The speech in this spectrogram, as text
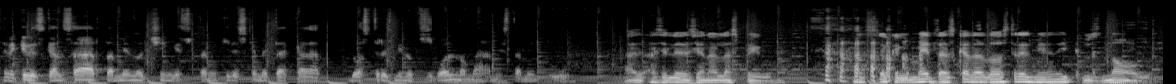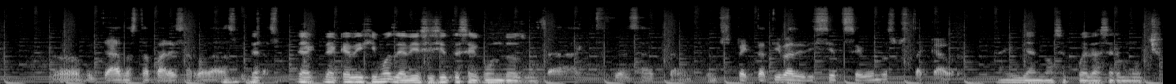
tiene que descansar, también no chingues. Tú también quieres que meta cada 2-3 minutos gol, no mames, también tú. A- Así le decían al Aspe, güey. Necesito que lo metas cada dos, tres minutos y pues no, güey. No, pues ya no está para esas rodadas. De, de acá dijimos de a 17 segundos, güey. Exacto, exactamente. Con expectativa de 17 segundos, pues está cabrón. Ahí ya no se puede hacer mucho.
